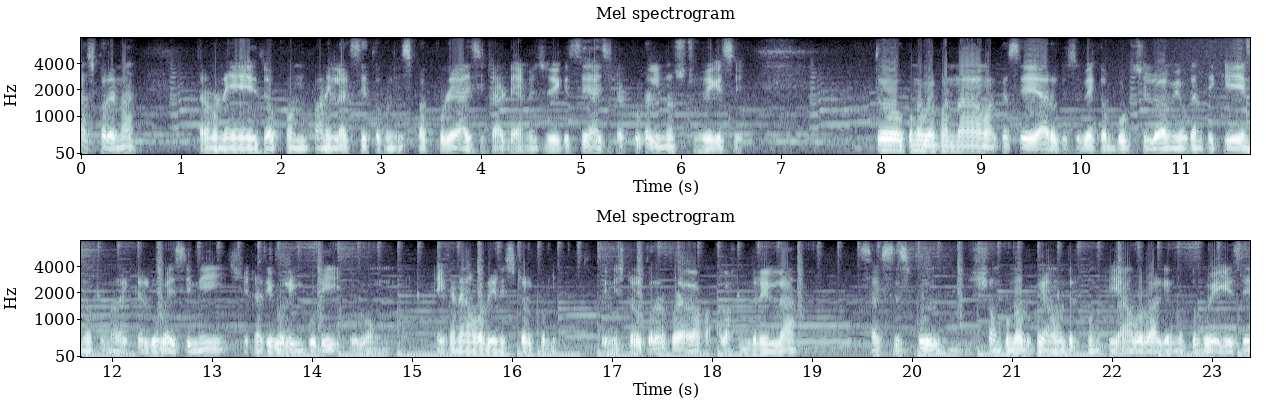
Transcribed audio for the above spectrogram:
কাজ করে না। তার মানে যখন পানি লাগছে তখন স্পার্ক করে আইসিটা ড্যামেজ হয়ে গেছে আইসিটা টোটালি নষ্ট হয়ে গেছে। তো কোনো ব্যাপার না, আমার কাছে আরও কিছু ব্যাকআপ বোর্ড ছিল, আমি ওখান থেকে নতুন আরেকটা লুবাইসি নিই, সেটা রিভলিং করি এবং এখানে আবার ইনস্টল করি। ইনস্টল করার পরে আলহামদুলিল্লাহ সাকসেসফুল সম্পূর্ণরূপে আমাদের ফোনটি আবারও আগের মতো হয়ে গেছে।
